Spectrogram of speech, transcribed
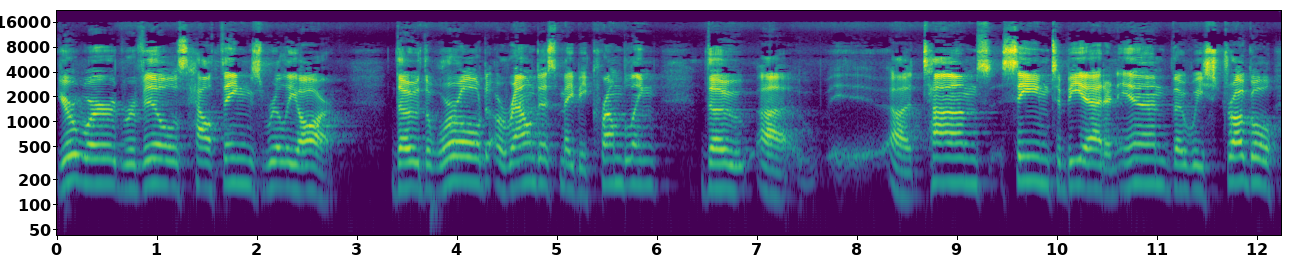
Your word reveals how things really are. Though the world around us may be crumbling, though uh, uh, times seem to be at an end, though we struggle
